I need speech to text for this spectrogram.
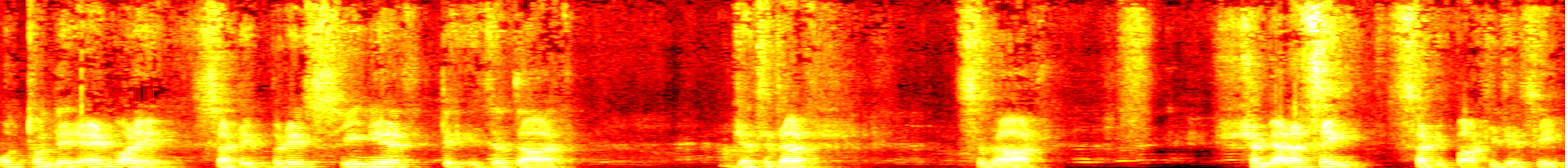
ਉੱਥੋਂ ਦੇ ਰਹਿਣ ਵਾਲੇ ਸਾਡੇ ਬੜੇ ਸੀਨੀਅਰ ਤੇ ਇੱਜ਼ਤਦਾਰ, ਜਥੇਦਾਰ ਸਰਦਾਰ ਸ਼ੰਗਾਰਾ ਸਿੰਘ ਸਾਡੀ ਪਾਰਟੀ ਦੇ ਸੀ।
